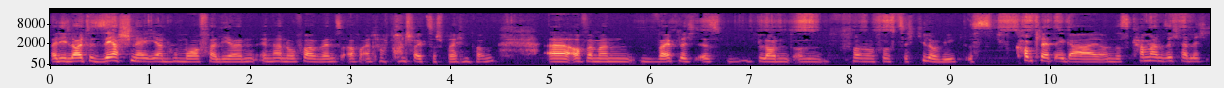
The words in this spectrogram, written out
weil die Leute sehr schnell ihren Humor verlieren in Hannover, wenn es auf Eintracht Braunschweig zu sprechen kommt. Äh, auch wenn man weiblich ist, blond und 55 Kilo wiegt, ist komplett egal. Und das kann man sicherlich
